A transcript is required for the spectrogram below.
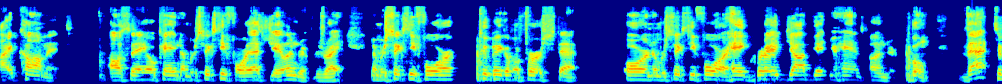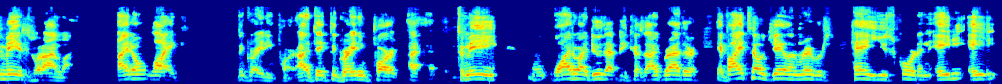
I comment. I'll say, okay, number 64, that's Jalen Rivers, right? Number 64, too big of a first step. Or number 64, hey, great job getting your hands under. Boom. That to me is what I like. I don't like the grading part. I think the grading part, I, to me, why do I do that? Because I'd rather, if I tell Jalen Rivers, hey, you scored an 88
